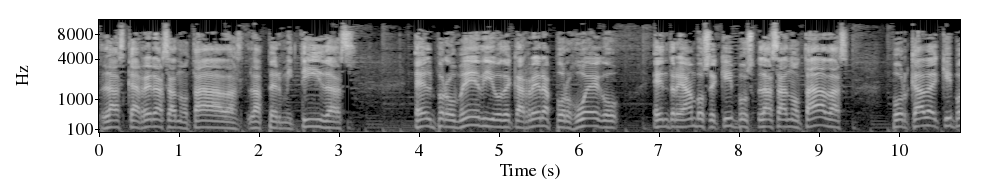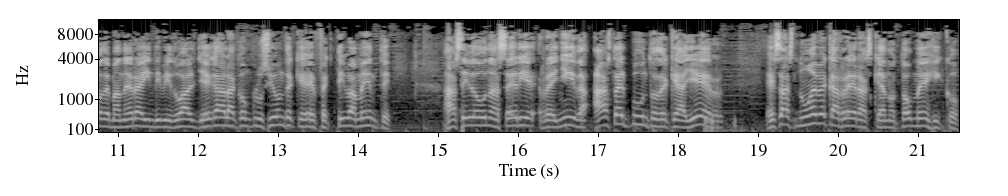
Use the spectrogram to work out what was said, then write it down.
las carreras anotadas, las permitidas, el promedio de carreras por juego entre ambos equipos, las anotadas por cada equipo de manera individual, llega a la conclusión de que efectivamente ha sido una serie reñida hasta el punto de que ayer esas nueve carreras que anotó México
